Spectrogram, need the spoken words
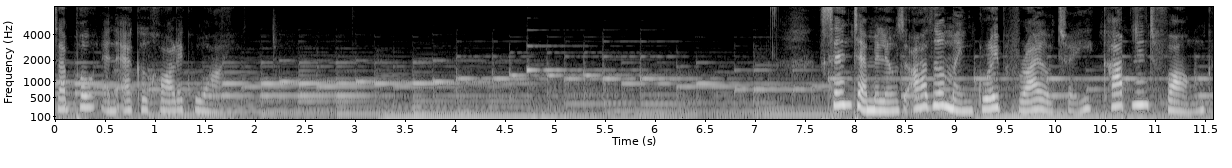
supple, and alcoholic wine. Saint-Emilion's other main grape variety, Cabernet Franc,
